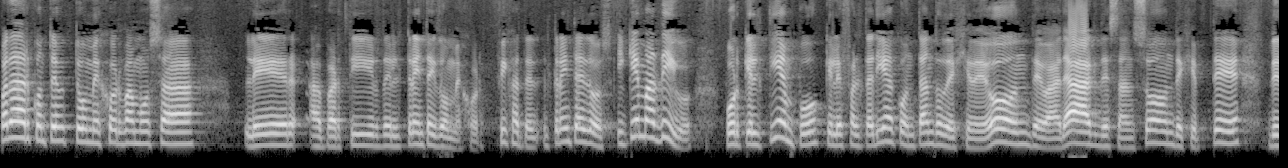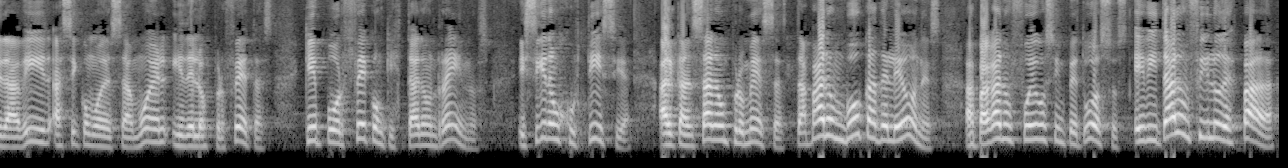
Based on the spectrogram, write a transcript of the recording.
para dar contexto mejor vamos a leer a partir del 32 mejor. Fíjate, el 32. ¿Y qué más digo? Porque el tiempo que le faltaría contando de Gedeón, de Barak, de Sansón, de Jepté, de David, así como de Samuel y de los profetas, que por fe conquistaron reinos hicieron justicia, alcanzaron promesas, taparon bocas de leones, apagaron fuegos impetuosos, evitaron filo de espada,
